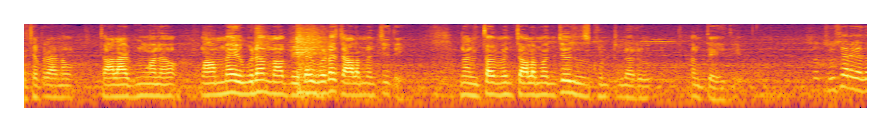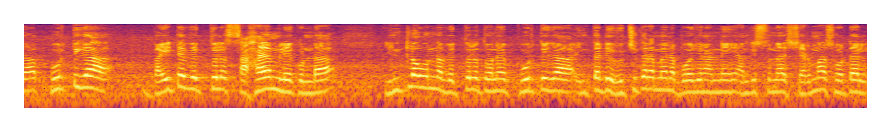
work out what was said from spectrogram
సత్యప్రాణం చాలా అభిమానం. మా అమ్మాయి కూడా మా బిడ్డ కూడా చాలా మంచిది. నన్ను చాలా మంచి- చాలా మంచిగా చూసుకుంటున్నారు. అంతే ఇది. సో చూశారు కదా పూర్తిగా బయట వ్యక్తుల సహాయం లేకుండా ఇంట్లో ఉన్న వ్యక్తులతోనే పూర్తిగా ఇంతటి రుచికరమైన భోజనాన్ని అందిస్తున్న శర్మాస్ హోటల్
